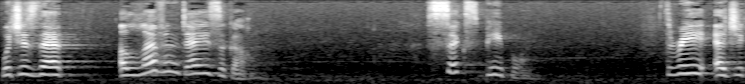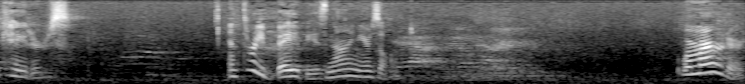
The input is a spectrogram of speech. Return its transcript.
which is that 11 days ago, six people, three educators, and three babies, nine years old, were murdered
